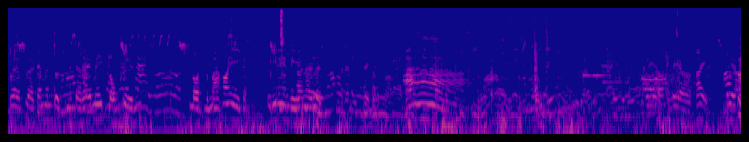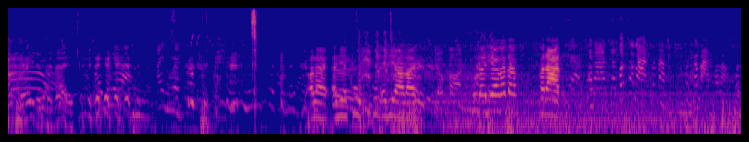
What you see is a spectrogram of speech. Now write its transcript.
เปลือเปลือกกันมันดุดมันจะได้ไม่ลงพื้นหลดลงมาห้อยกับไอ้นี่ไม่ยังดีนั่นเลยอ่า อะไรไอเดียพูดพูดไอเดียอะไรพูดไอเดียก็ต้องกระดาษฉลาดแต่ก็ฉลาดขนาดมันฉลาดขนาดคน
